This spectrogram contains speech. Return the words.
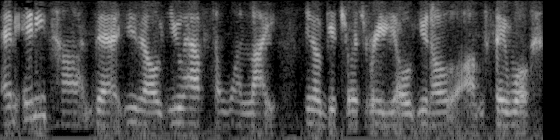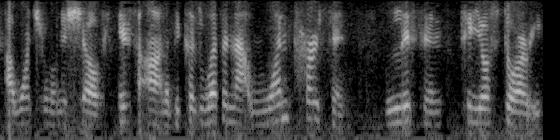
And any time that you know you have someone like you know Get Yours Radio, you know, um, say, well, I want you on the show. It's an honor because whether or not one person listens to your story,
